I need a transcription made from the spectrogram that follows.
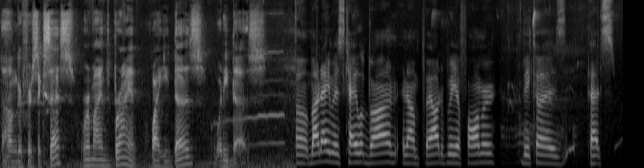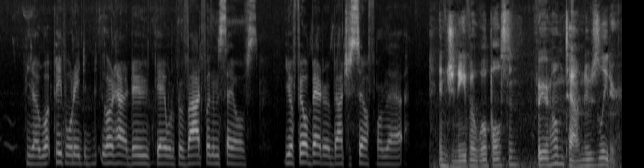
The hunger for success reminds Bryant why he does what he does. Uh, my name is Caleb Bryan, and I'm proud to be a farmer because that's you know what people need to learn how to do, be able to provide for themselves. You'll feel better about yourself on that. In Geneva, Will Polston for your hometown news leader.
